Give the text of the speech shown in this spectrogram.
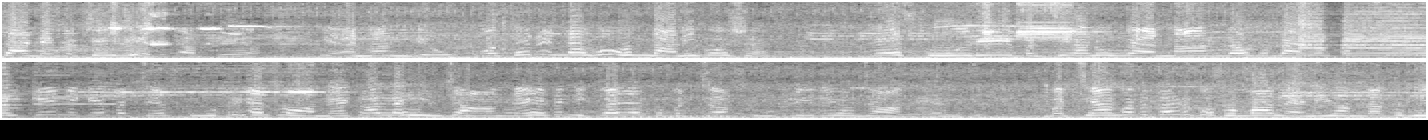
ਸਾਡੇ ਬੱਚੇ ਵੀ ਜਿੱਦ ਕਰਦੇ ਆ ਕਿ ਇਹਨਾਂ ਨੂੰ ਦਿਓ। ਉੱਥੇ ਤਾਂ ਇੰਨਾ ਕੋ ਹੁੰਦਾ ਨਹੀਂ ਕੁਛ। ਤੇ ਸਕੂਲ ਦੀ ਬੱਚਿਆਂ ਨੂੰ ਵੈਨਾਂ ਲੋਕ ਬੈਠੇ ਬੱਚੇ ਨਿੱਕੇ ਨਿੱਕੇ ਬੱਚੇ ਸਕੂਟਰੀਆਂ ਚਲਾਉਂਦੇ ਕੱਲ ਅਸੀਂ ਜਾਣਦੇ ਹਾਂ ਤੇ ਨਿੱਕਾ ਜਿਹਾ ਇੱਕ ਬੱਚਾ ਸਕੂਟਰੀ ਤੇ ਉਹ ਜਾਣਦੇ ਆ। ਬੱਚਿਆਂ ਕੋਲ ਤਾਂ ਤੁਹਾਡੇ ਕੋਲ ਸੰਭਾਲਿਆ ਨਹੀਂ ਹੁੰਦਾ। ਤੁਸੀਂ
